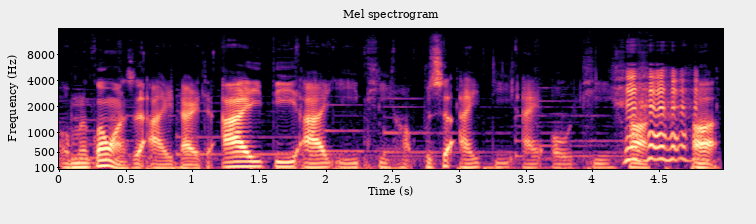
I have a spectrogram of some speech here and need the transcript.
我们的官网是 i diet，i d i e t 哈，不是 i d i o t 哈啊，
